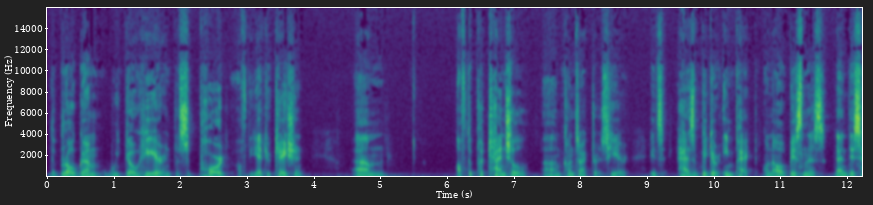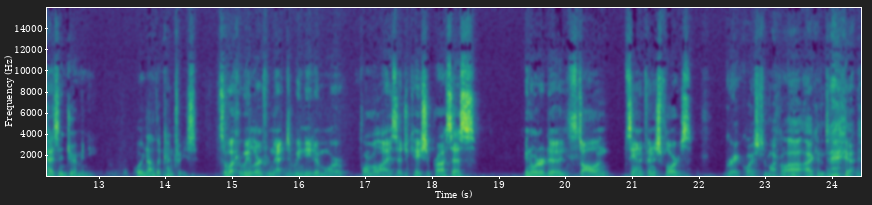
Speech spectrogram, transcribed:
the program we go here and the support of the education um, of the potential um, contractors here it has a bigger impact on our business than this has in Germany or in other countries. So, what can we learn from that? Do we need a more formalized education process in order to install and sand and finish floors? Great question, Michael. I, I, can tell you,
